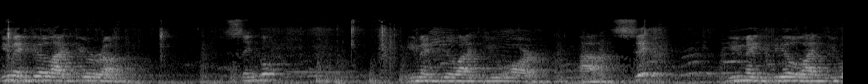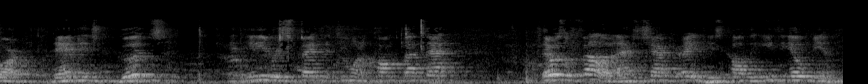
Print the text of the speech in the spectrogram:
You may feel like you're uh, single. You may feel like you are uh, sick. You may feel like you are damaged goods in any respect that you want to talk about that. There was a fellow in Acts chapter 8. He's called the Ethiopian.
